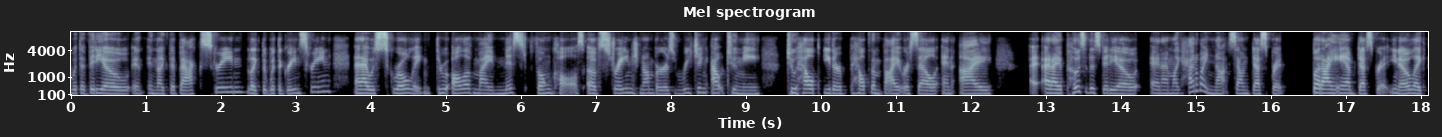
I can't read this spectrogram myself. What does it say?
with a video in, in, like the back screen, like the, with the green screen. And I was scrolling through all of my missed phone calls of strange numbers reaching out to me to help either help them buy or sell. And I, and I posted this video and I'm like, how do I not sound desperate but I am desperate, you know, like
